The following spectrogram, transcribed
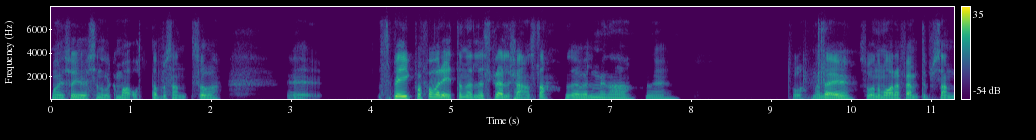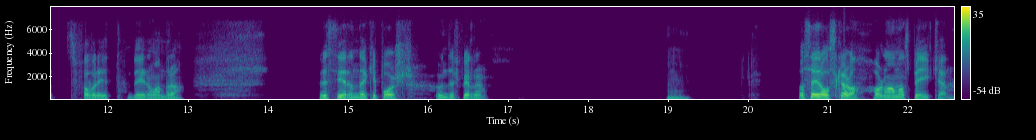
Mojso Djursen 0,8 procent. Så eh, spik på favoriten eller skrällkänsla. Det är väl mina eh, två. Men det är ju så när man har en 50% favorit blir de andra resterande ekipage underspelare. Mm. Vad säger Oskar då? Har du någon annan spik här?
